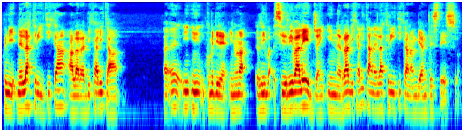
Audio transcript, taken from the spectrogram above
Quindi nella critica alla radicalità, eh, in, in, come dire, una, si rivaleggia in, in radicalità nella critica all'ambiente stesso,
